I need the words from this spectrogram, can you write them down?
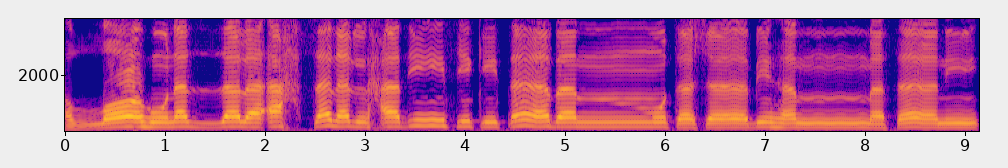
اللَّهُ نَزَّلَ أَحْسَنَ الْحَدِيثِ كِتَابًا مُتَشَابِهًا مَثَانِي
